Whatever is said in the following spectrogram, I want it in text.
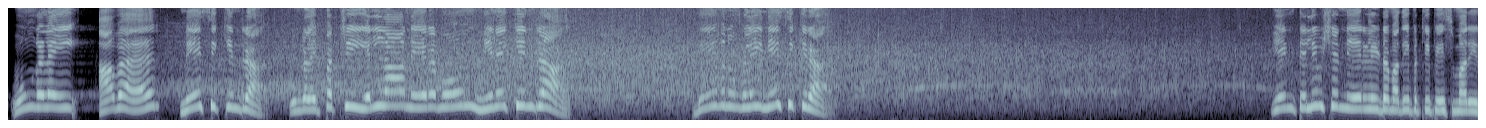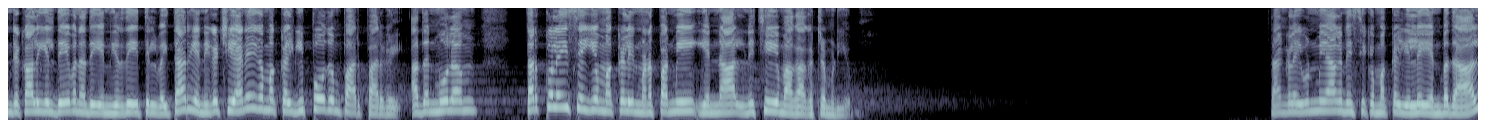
உங்களை அவர் நேசிக்கின்றார். உங்களை பற்றி எல்லா நேரமும் நினைக்கின்றார். தேவன் உங்களை நேசிக்கிறார். என் டெலிவிஷன் நேயர்களிடம் அதை பற்றி பேசுமாறு இன்று காலையில் தேவன் அதை என் இருதயத்தில் வைத்தார். என் நிகழ்ச்சி அநேக மக்கள் இப்போதும் பார்ப்பார்கள். அதன் மூலம் தற்கொலை செய்யும் மக்களின் மனப்பான்மையை என்னால் நிச்சயமாக அகற்ற முடியும். தங்களை உண்மையாக நேசிக்கும் மக்கள் இல்லை என்பதால்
